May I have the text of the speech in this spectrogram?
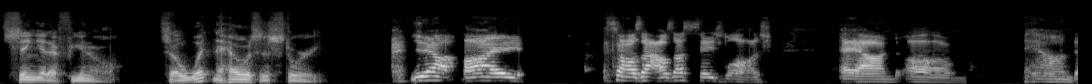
sing at a funeral. So, what in the hell is this story? Yeah, I so I was at, I was at Sage Lodge, and um, and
